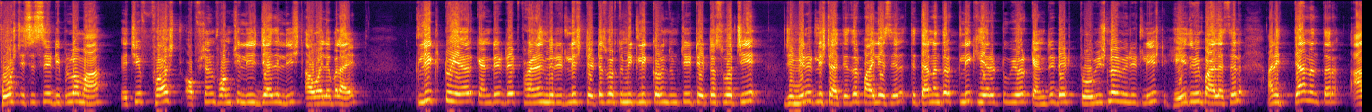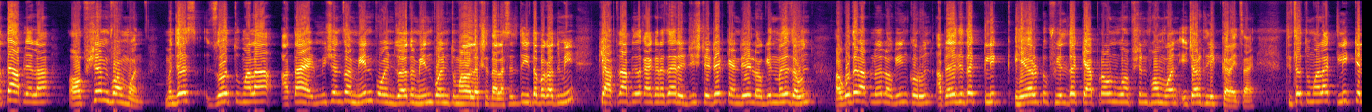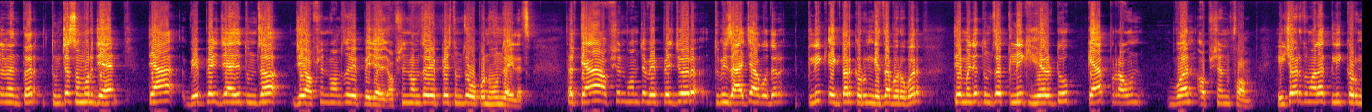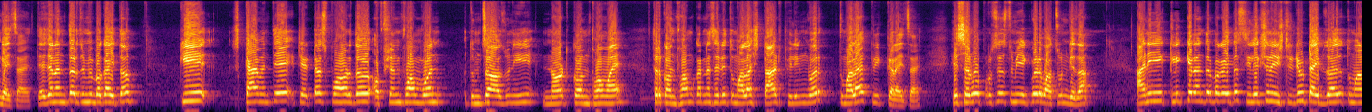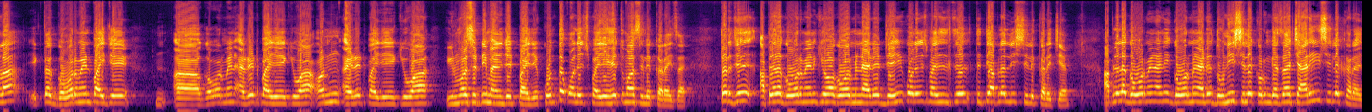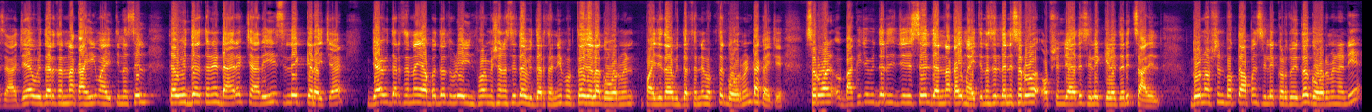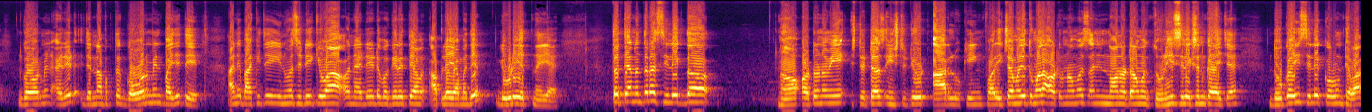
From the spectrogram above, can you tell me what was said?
Post S S C diploma याची first option फॉर्मची list जी आहे ती लिस्ट अवेलेबल आहे. Click to here candidate final merit list स्टेटसवर तुम्ही क्लिक करून तुमची स्टेटसवरची जी मेरिट लिस्ट आहे ते जर पाहिली असेल तर त्यानंतर click here to your candidate provisional merit list हेही तुम्ही पाहिलं असेल. आणि त्यानंतर आता आपल्याला ऑप्शन फॉर्म वन म्हणजेच जो तुम्हाला आता ॲडमिशनचा मेन पॉईंट जो आहे तो मेन पॉईंट तुम्हाला लक्षात आला असेल तर इथं बघा तुम्ही की आता आपल्याला काय करायचं आहे रजिस्ट्रेटेड कॅन्डिडेट लॉग इनमध्ये जाऊन अगोदर आपलं लॉग इन करून आपल्याला तिथं click here to fill the CAP round option form one याच्यावर क्लिक करायचं आहे. तिथं तुम्हाला क्लिक केल्यानंतर तुमच्यासमोर जे आहे त्या वेब पेज जे आहे तुमचं जे ऑप्शन फॉर्मचं वेब पेज आहे ऑप्शन फॉर्मचं वेब पेज तुमचं ओपन होऊन जाईलच. तर त्या ऑप्शन फॉर्मच्या वेब पेजवर तुम्ही जायच्या अगोदर क्लिक एकदा करून घ्यायचा बरोबर. ते म्हणजे तुमचं click here to CAP round one option form. हिच्यावर तुम्हाला क्लिक करून घ्यायचं आहे. त्याच्यानंतर तुम्ही बघा इथं की काय म्हणते status for the option form one तुमचं अजूनही नॉट कन्फर्म आहे. तर कन्फर्म करण्यासाठी तुम्हाला स्टार्ट फिलिंगवर तुम्हाला क्लिक करायचं आहे. हे सर्व प्रोसेस तुम्ही एक वेळ वाचून घेता आणि क्लिक केल्यानंतर बघा इथं सिलेक्शन इन्स्टिट्यूट टाईप जो आहे तुम्हाला एक तर गव्हर्नमेंट पाहिजे गव्हर्नमेंट ॲडेड पाहिजे किंवा अनॲडेड पाहिजे किंवा युनिव्हर्सिटी मॅनेजेड पाहिजे कोणतं कॉलेज पाहिजे हे तुम्हाला सिलेक्ट करायचं आहे. तर जे आपल्याला गव्हर्नमेंट किंवा गव्हर्नमेंट ॲडेड जेही कॉलेज पाहिजे असेल ते ती आपल्याला लिस्ट सिलेक्ट करायची आहे. आपल्याला गव्हर्नमेंट आणि गव्हर्नमेंट ॲडेड दोन्ही सिलेक्ट करून घ्यायचा आहे चारही सिलेक्ट करायचा. आहे ज्या विद्यार्थ्यांना काही माहिती नसेल त्या विद्यार्थ्यांनी डायरेक्ट चारही सिलेक्ट करायचे आहे. ज्या विद्यार्थ्यांना याबद्दल थोडी इन्फॉर्मेशन असते त्या विद्यार्थ्यांनी फक्त ज्याला गव्हर्नमेंट पाहिजे त्या विद्यार्थ्यांनी फक्त गव्हर्नमेंट टाकायचे. सर्व बाकीचे विद्यार्थी जे असेल ज्यांना काही माहिती नसेल त्यांनी सर्व ऑप्शन जे आहे ते सिलेक्ट केले तरी चालेल. दोन ऑप्शन फक्त आपण सिलेक्ट करतो इथं गव्हर्नमेंट आणि गव्हर्नमेंट ॲडेड ज्यांना फक्त गव्हर्नमेंट पाहिजे ते. आणि बाकीचे युनिव्हर्सिटी किंवा अनॲडेड वगैरे ते आपल्या यामध्ये एवढे येत नाही आहे. तर त्यानंतर select the autonomy status institute are looking for याच्यामध्ये तुम्हाला ऑटोनॉमस आणि नॉन ऑटोनॉमस दोन्ही सिलेक्शन करायचे आहे. दोघंही सिलेक्ट करून ठेवा.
